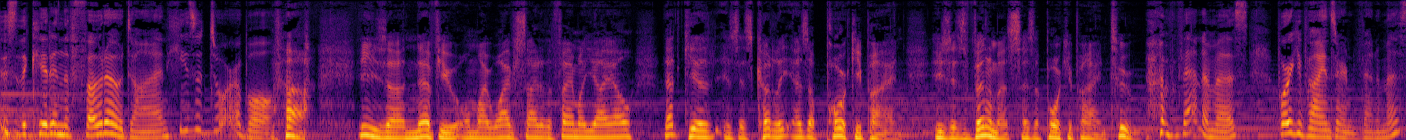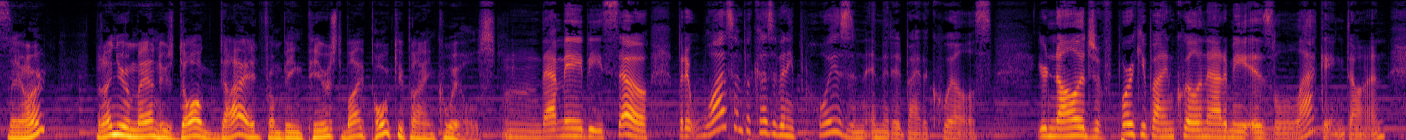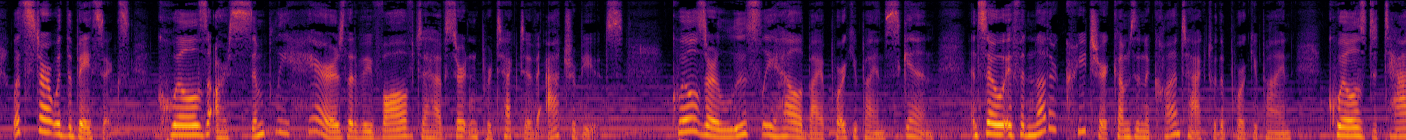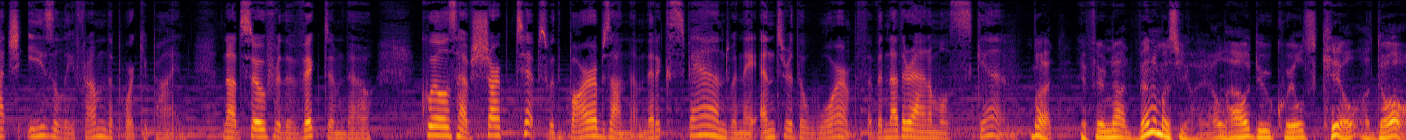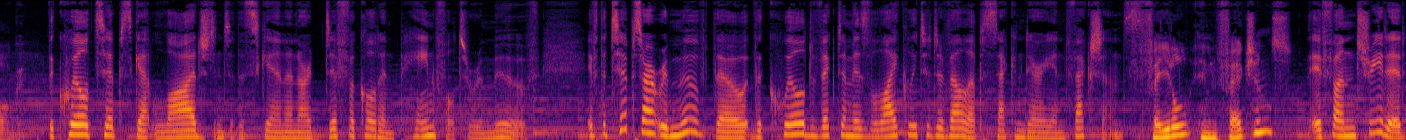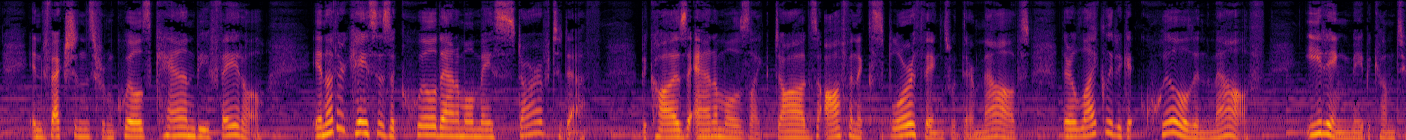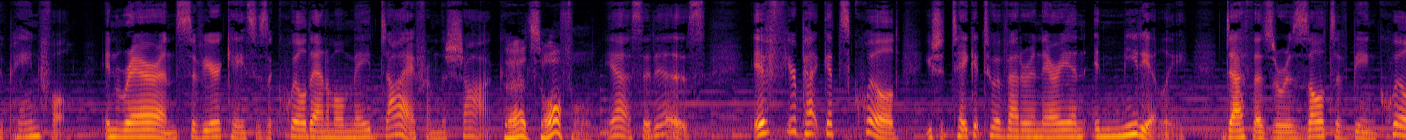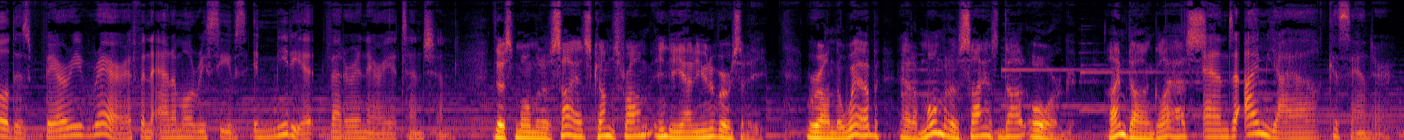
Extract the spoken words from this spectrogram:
Who's the kid in the photo, Don? He's adorable. Ha! He's a nephew on my wife's side of the family, Yael. That kid is as cuddly as a porcupine. He's as venomous as a porcupine, too. venomous? Porcupines aren't venomous. They aren't? But I knew a man whose dog died from being pierced by porcupine quills. Mm, that may be so, but it wasn't because of any poison emitted by the quills. Your knowledge of porcupine quill anatomy is lacking, Don. Let's start with the basics. Quills are simply hairs that have evolved to have certain protective attributes. Quills are loosely held by a porcupine's skin, and so if another creature comes into contact with a porcupine, quills detach easily from the porcupine. Not so for the victim, though. Quills have sharp tips with barbs on them that expand when they enter the warmth of another animal's skin. But if they're not venomous, Yael, how do quills kill a dog? The quill tips get lodged into the skin and are difficult and painful to remove. If the tips aren't removed, though, the quilled victim is likely to develop secondary infections. Fatal infections? If untreated, infections from quills can be fatal. In other cases, a quilled animal may starve to death. Because animals like dogs often explore things with their mouths, they're likely to get quilled in the mouth. Eating may become too painful. In rare and severe cases, a quilled animal may die from the shock. That's awful. Yes, it is. If your pet gets quilled, you should take it to a veterinarian immediately. Death as a result of being quilled is very rare if an animal receives immediate veterinary attention. This moment of science comes from Indiana University. We're on the web at a momentofscience.org. I'm Don Glass. And I'm Yael Ksander.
